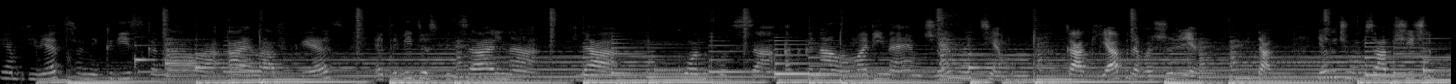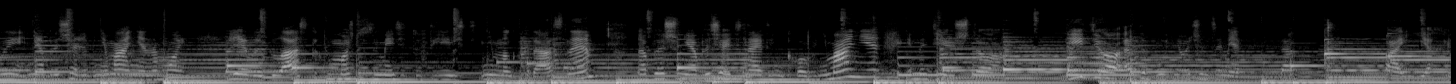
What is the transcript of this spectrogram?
Всем привет, с вами Крис канала I Love Chris. Это видео специально для конкурса от канала Марина МГ на тему «Как я провожу лето». Итак, я хочу вам сообщить, чтобы вы не обращали внимания на мой левый глаз. Как вы можете заметить, тут есть немного красное. Но я прошу, не обращайте на это никакого внимания. И надеюсь, что видео это будет не очень заметно. Итак, поехали!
